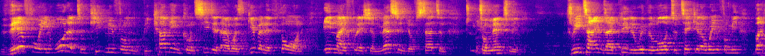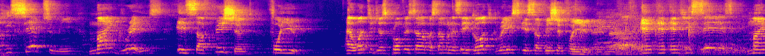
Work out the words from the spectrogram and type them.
Therefore, in order to keep me from becoming conceited, I was given a thorn in my flesh, a messenger of Satan to torment me. Three times I pleaded with the Lord to take it away from me, but he said to me, My grace is sufficient for you. I want to just prophesy over someone and say, God's grace is sufficient for you. And, and, and He says, My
